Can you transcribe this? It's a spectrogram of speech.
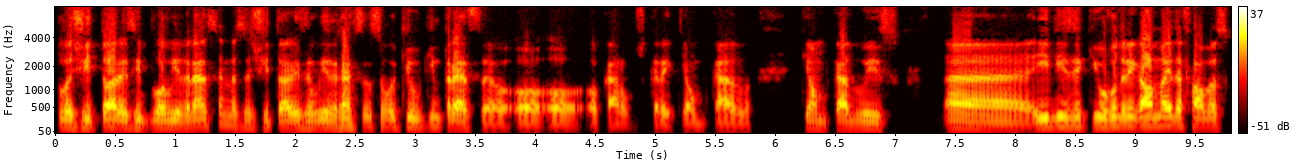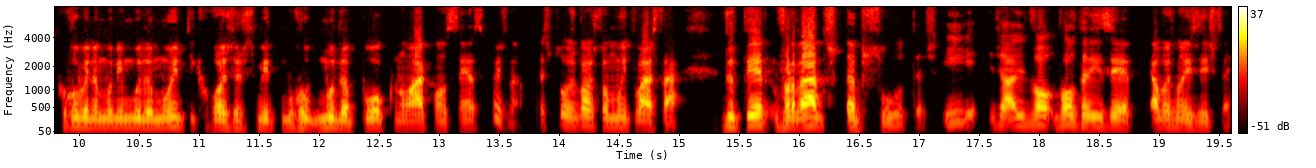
pelas vitórias e pela liderança, mas as vitórias e a liderança são aquilo que interessa, ao Carlos. Creio que é um bocado, que é um bocado isso. Uh, e diz aqui o Rodrigo Almeida, fala-se que o Ruben Amorim muda muito e que o Roger Smith muda pouco, não há consenso. Pois não, as pessoas gostam muito, lá está, de ter verdades absolutas. E já lhe volto a dizer, elas não existem,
